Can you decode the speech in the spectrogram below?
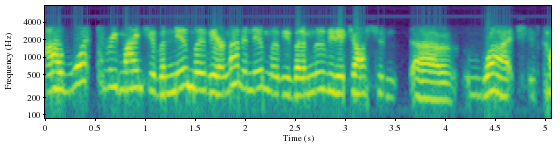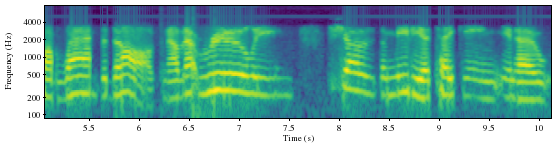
I want to remind you of a new movie, or not a new movie, but a movie that y'all should uh, watch. It's called Wag the Dog. Now that really shows the media taking, you know,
